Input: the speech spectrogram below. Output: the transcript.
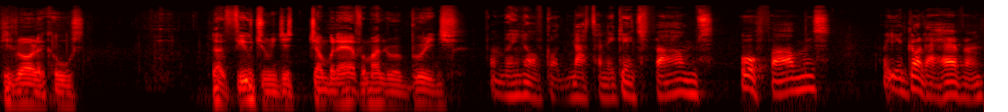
She's right, of course. No future in just jumping out from under a bridge. I mean, I've got nothing against farms or farmers, but you've gotta have them.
